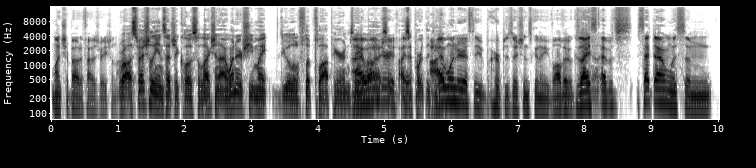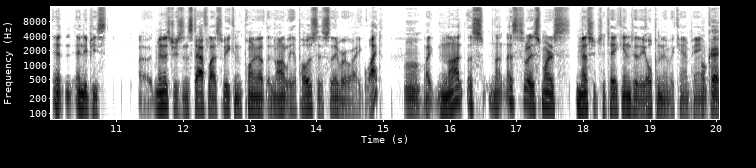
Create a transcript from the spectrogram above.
much about if I was Rachel. Notley. Well, especially in such a close election, I wonder if she might do a little flip flop here and say, I "Well, I, su- if, I support the deal." I wonder if the, her position is going to evolve because I, Yeah. I was sat down with some NDP uh, ministers and staff last week and pointed out that Notley opposed this. So they were like, "What?" Hmm. Like not the, not necessarily the smartest message to take into the opening of a campaign. Okay,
